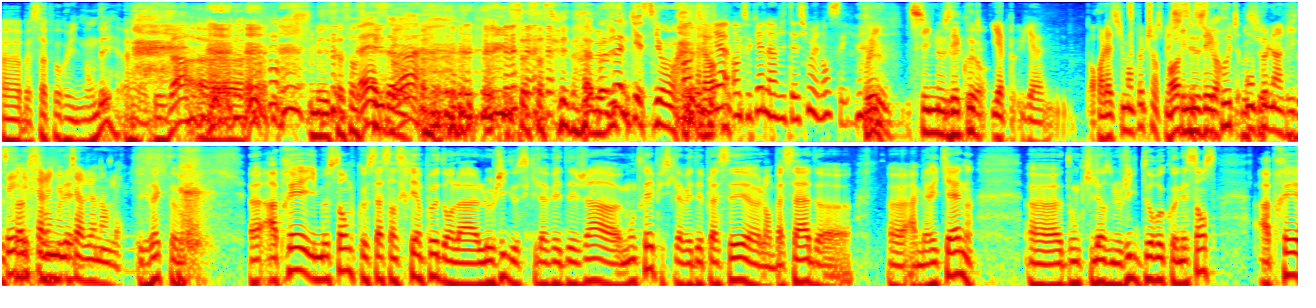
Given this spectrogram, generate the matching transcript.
Euh, bah, ça faudrait lui demander euh, déjà, euh, mais ça s'inscrit Eh, ça dans, ça s'inscrit dans la Posez logique. une question. En tout Alors- cas, en tout cas, l'invitation est lancée. Oui, s'il nous Exactement. écoute, il y a, il y a relativement peu de chance, mais Oh, s'il nous sûr. écoute, on peut l'inviter et faire une voulez. interview en anglais. Exactement. Euh, après, il me semble que ça s'inscrit un peu dans la logique de ce qu'il avait déjà euh, montré, puisqu'il avait déplacé euh, l'ambassade américaine. Donc, il est dans une logique de reconnaissance. Après,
